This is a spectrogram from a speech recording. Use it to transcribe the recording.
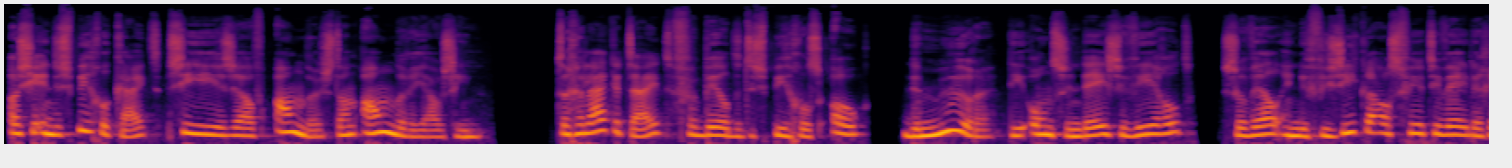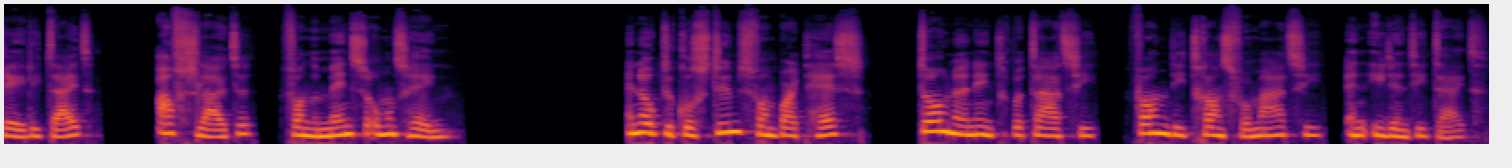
Als je in de spiegel kijkt, zie je jezelf anders dan anderen jou zien. Tegelijkertijd verbeelden de spiegels ook de muren die ons in deze wereld, zowel in de fysieke als virtuele realiteit, afsluiten van de mensen om ons heen. En ook de kostuums van Bart Hess tonen een interpretatie van die transformatie en identiteit.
